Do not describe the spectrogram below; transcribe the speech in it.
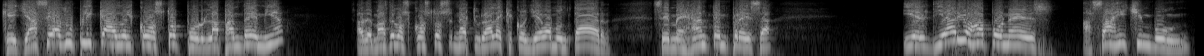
que ya se ha duplicado el costo por la pandemia, además de los costos naturales que conlleva montar semejante empresa. Y el diario japonés Asahi Shimbun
